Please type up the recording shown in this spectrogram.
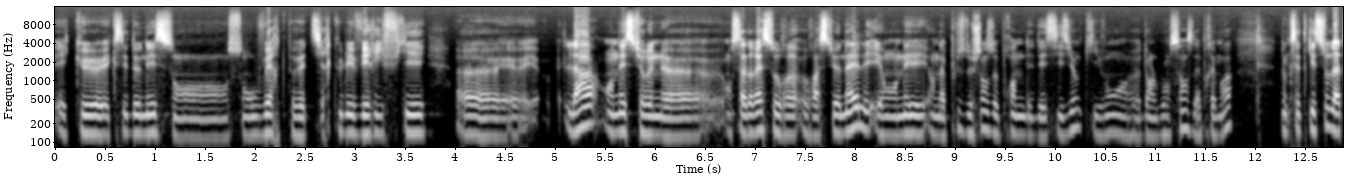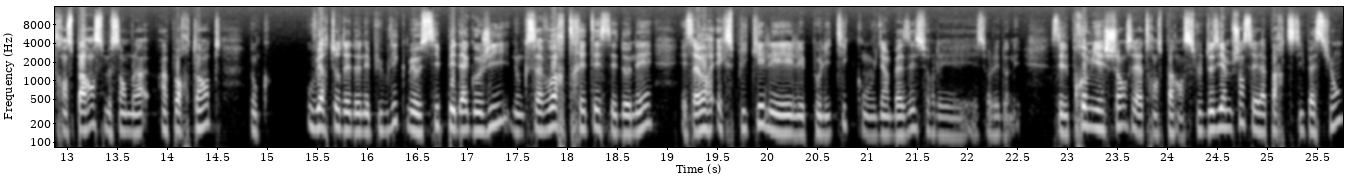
et, que, ces données sont, ouvertes, peuvent être circulées, vérifiées. là, on est sur une, on s'adresse au, rationnel et on, on a plus de chances de prendre des décisions qui vont dans le bon sens, d'après moi. Donc cette question de la transparence me semble importante. Donc ouverture des données publiques, mais aussi pédagogie, donc savoir traiter ces données et savoir expliquer les, politiques qu'on vient baser sur les, données. C'est le premier champ, c'est la transparence. Le deuxième champ, c'est la participation.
